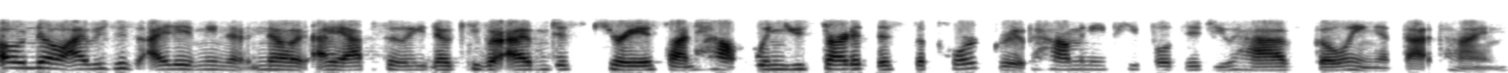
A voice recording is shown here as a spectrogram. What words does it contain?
Oh no, I was just I didn't mean to. No, I absolutely no. Keep, I'm just curious on how when you started this support group, how many people did you have going at that time?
